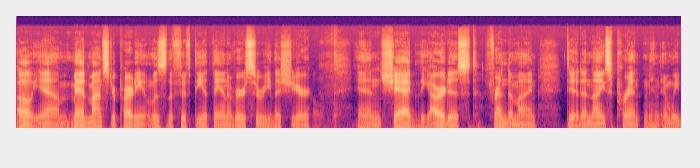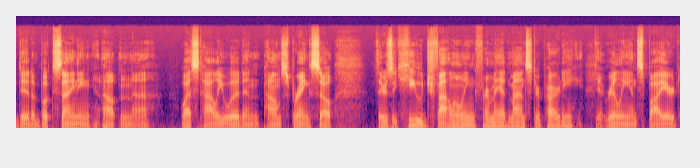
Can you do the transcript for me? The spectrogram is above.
Oh, yeah. Mad Monster Party, it was the 50th anniversary this year. And Shag, the artist, friend of mine, did a nice print, and, and we did a book signing out in uh, West Hollywood and Palm Springs. So there's a huge following for Mad Monster Party. It really inspired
